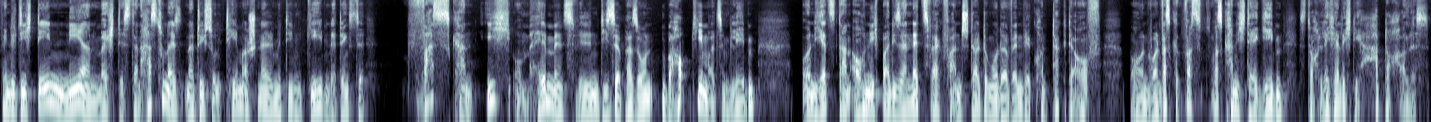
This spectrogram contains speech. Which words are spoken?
Wenn du dich denen nähern möchtest, dann hast du natürlich so ein Thema schnell mit dem Geben. Da denkst du, was kann ich um Himmels Willen dieser Person überhaupt jemals im Leben? Und jetzt dann auch nicht bei dieser Netzwerkveranstaltung oder wenn wir Kontakte aufbauen wollen. Was, was, was kann ich der geben? Ist doch lächerlich, die hat doch alles.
